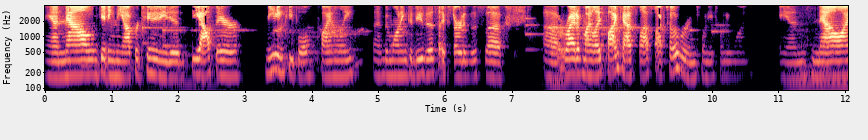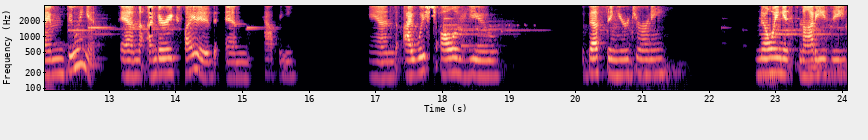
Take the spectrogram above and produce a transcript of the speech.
And now getting the opportunity to be out there meeting people finally. I've been wanting to do this. I started this uh, uh, Ride of My Life podcast last October in 2021. And now I'm doing it. And I'm very excited and happy. And I wish all of you the best in your journey, knowing it's not easy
